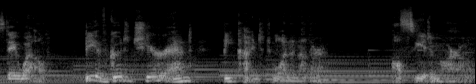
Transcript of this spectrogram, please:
Stay well, be of good cheer, and be kind to one another. I'll see you tomorrow.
